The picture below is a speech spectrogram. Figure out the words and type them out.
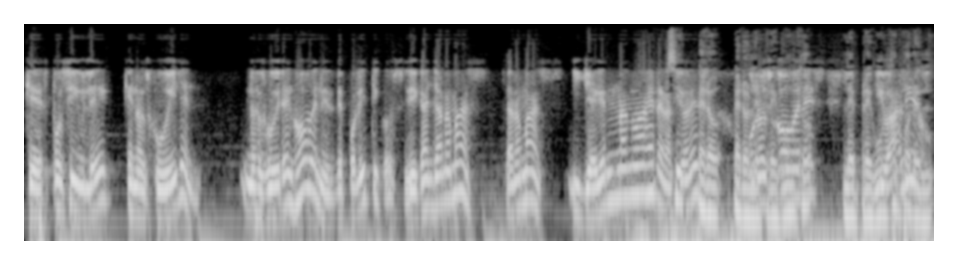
que es posible que nos jubilen nos jubilen jóvenes de políticos y digan ya no más, ya no más, y lleguen unas nuevas generaciones, pero, pero unos le pregunto, jóvenes le pregunto por el,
